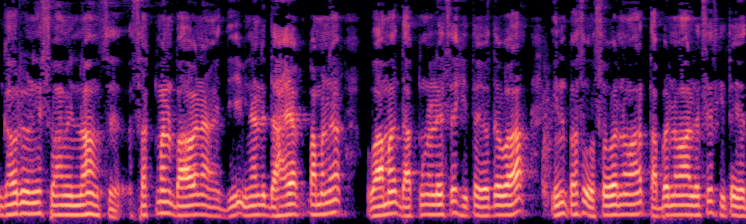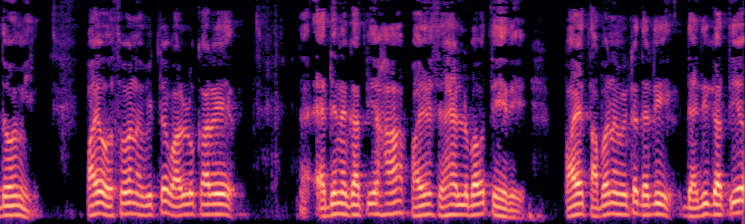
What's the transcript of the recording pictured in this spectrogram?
ගෞරවනීය ස්වාමීන් වහන්සේ සක්මන් භාවනාවේදී විනාඩි 10ක් පමණ වම දකුණ ලෙස හිත යොදවා ඉන්පසු ඔසවනවා තබනවා ලෙස හිත යොදවමි. পায় ඔසවන විට වල්ලු කරේ ඇදෙන ගතිය හා পায় සැහැල්ලු බව තේරේ. পায় තබන විට දැඩි දැඩි ගතිය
